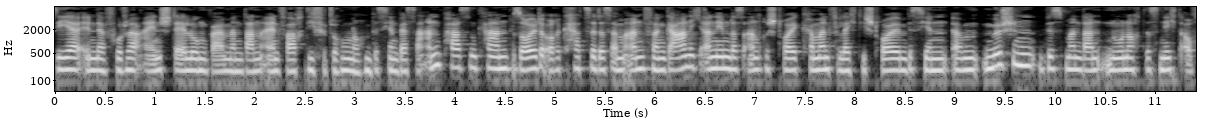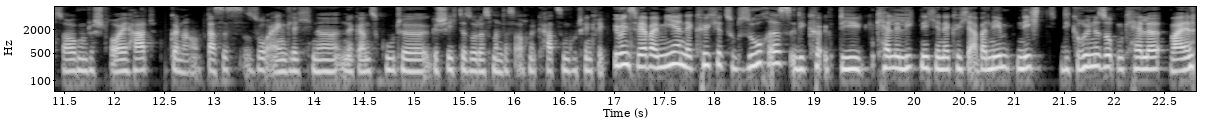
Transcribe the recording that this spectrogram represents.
sehr in der Futtereinstellung, weil man dann einfach die Fütterung noch ein bisschen besser anpassen kann. Sollte eure Katze das am Anfang gar nicht annehmen, das andere Streu, kann man vielleicht die Streu ein bisschen ähm, mischen, bis man dann nur noch das nicht aufsaugende Streu hat. Genau, das ist so eigentlich eine, eine ganz gute Geschichte, so dass man das auch mit Katzen gut hinkriegt. Übrigens, wer bei mir in der Küche zu Besuch ist, die, die Kelle liegt nicht in der Küche, aber nehmt nicht die grüne Suppenkelle, weil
